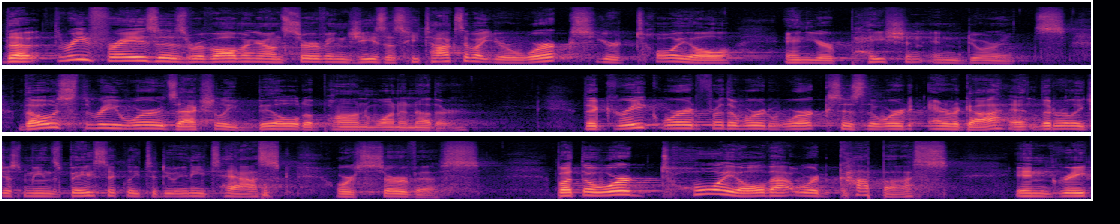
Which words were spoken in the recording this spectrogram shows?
The three phrases revolving around serving Jesus, he talks about your works, your toil, and your patient endurance. Those three words actually build upon one another. The Greek word for the word works is the word erga. It literally just means basically to do any task or service. But the word toil, that word kopos, in Greek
